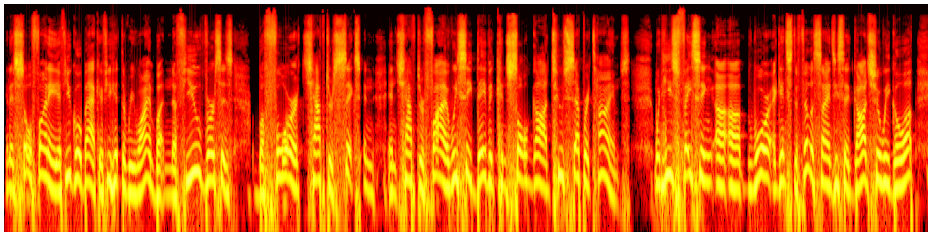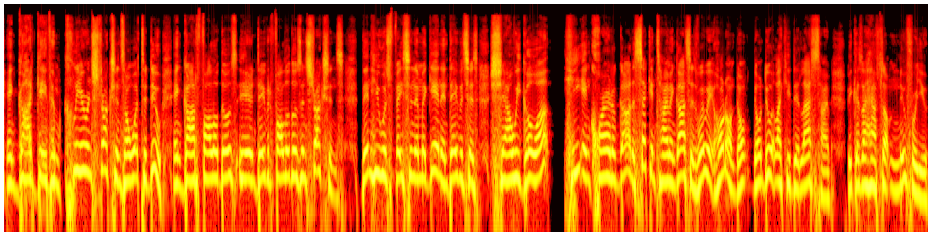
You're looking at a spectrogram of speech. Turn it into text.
And it's so funny, if you go back, if you hit the rewind button, a few verses before chapter six and in chapter five, we see David consult God two separate times. When he's facing a, a war against the Philistines, he said, God, shall we go up? And God gave him clear instructions on what to do. And God followed those, and David followed those instructions. Then he was facing them again, and David says, Shall we go up? He inquired of God a second time, and God says, Wait, wait, hold on, don't, don't do it like you did last time, because I have something new for you.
